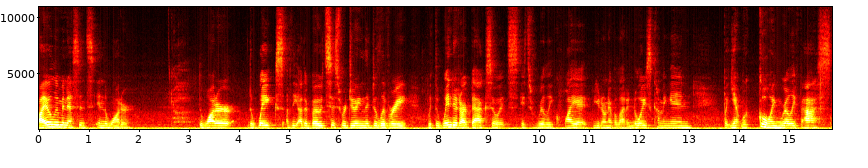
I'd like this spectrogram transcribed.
bioluminescence in the water. The water, the wakes of the other boats as we're doing the delivery with the wind at our back, so it's it's really quiet. You don't have a lot of noise coming in, but yet we're going really fast.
